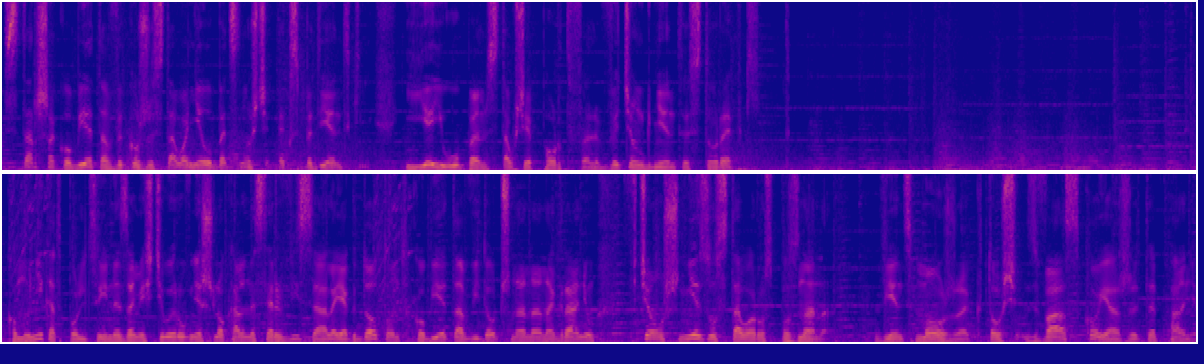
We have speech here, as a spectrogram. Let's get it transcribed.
Starsza kobieta wykorzystała nieobecność ekspedientki i jej łupem stał się portfel wyciągnięty z torebki. Komunikat policyjny zamieściły również lokalne serwisy, ale jak dotąd kobieta widoczna na nagraniu wciąż nie została rozpoznana. Więc może ktoś z Was kojarzy tę panią.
